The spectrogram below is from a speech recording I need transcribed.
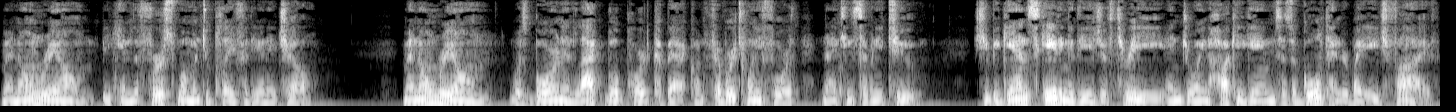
Manon Rhéaume became the first woman to play for the NHL. Manon Rhéaume was born in Lac-Beauport, Quebec on February 24, 1972. She began skating at the age of three and joined hockey games as a goaltender by age five.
